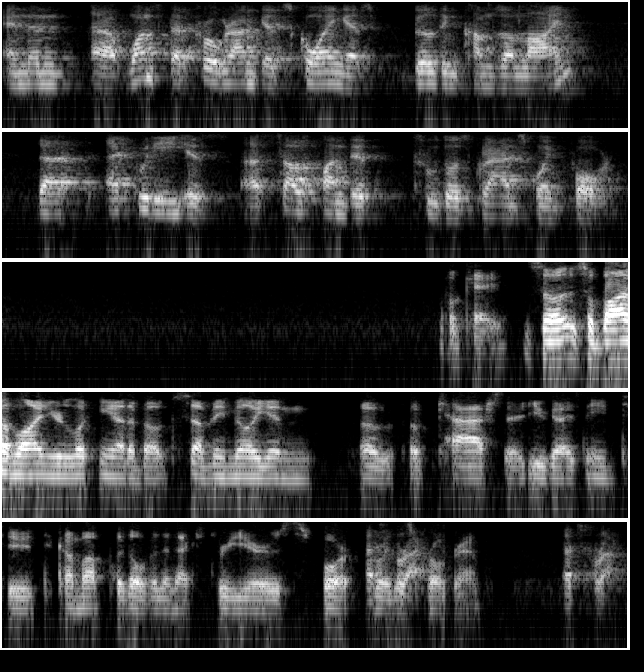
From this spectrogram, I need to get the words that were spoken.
And then uh once that program gets going, as building comes online, that equity is uh, self-funded through those grants going forward. Okay. So so bottom line, you're looking at about 70 million of cash that you guys need to come up with over the next three years for this program. That's correct.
